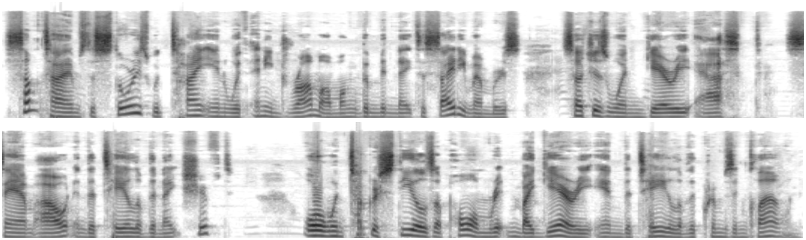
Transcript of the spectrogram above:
Sometimes the stories would tie in with any drama among the Midnight Society members, such as when Gary asked Sam out in The Tale of the Night Shift, or when Tucker steals a poem written by Gary in The Tale of the Crimson Clown.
